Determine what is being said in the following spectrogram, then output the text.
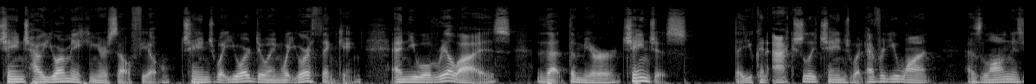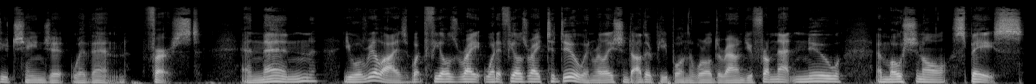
Change how you're making yourself feel. Change what you're doing, what you're thinking. And you will realize that the mirror changes, that you can actually change whatever you want as long as you change it within first. And then you will realize what feels right, what it feels right to do in relation to other people in the world around you from that new emotional space.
